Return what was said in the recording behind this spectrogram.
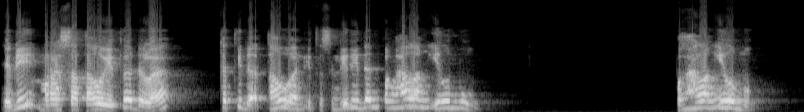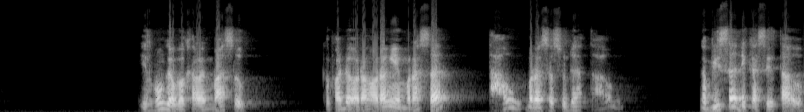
Jadi merasa tahu itu adalah ketidaktahuan itu sendiri dan penghalang ilmu. Penghalang ilmu. Ilmu gak bakalan masuk kepada orang-orang yang merasa tahu, merasa sudah tahu. Gak bisa dikasih tahu.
